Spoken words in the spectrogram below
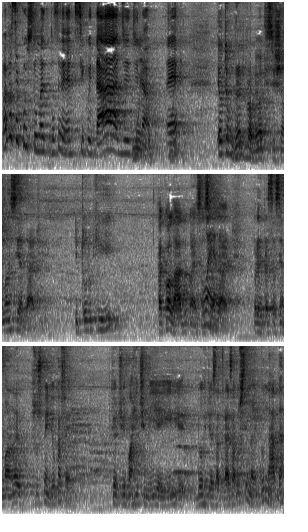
Mas você costuma, você é de se cuidar, de, de Muito, não? É? muito. Eu tenho um grande problema que se chama ansiedade. E tudo que está colado com essa ela. ansiedade. Por exemplo, essa semana eu suspendi o café. Porque eu tive uma arritmia aí, dois dias atrás, alucinante, do nada.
